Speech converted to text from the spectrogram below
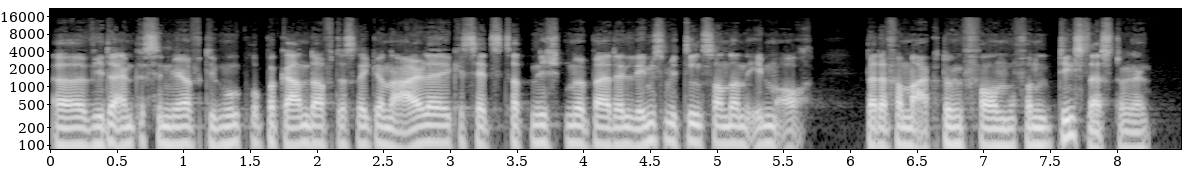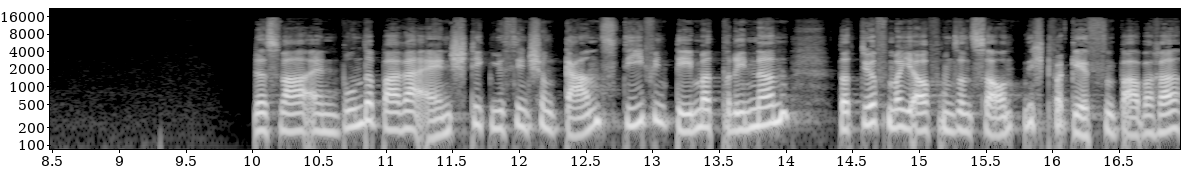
äh, wieder ein bisschen mehr auf die Mundpropaganda, auf das Regionale gesetzt hat, nicht nur bei den Lebensmitteln, sondern eben auch bei der Vermarktung von, von Dienstleistungen. Das war ein wunderbarer Einstieg. Wir sind schon ganz tief im Thema drinnen. Da dürfen wir ja auch unseren Sound nicht vergessen, Barbara.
